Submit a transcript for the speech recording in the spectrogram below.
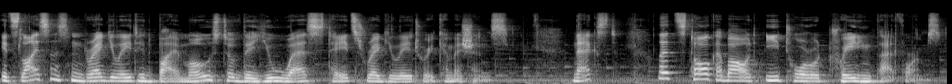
It's licensed and regulated by most of the US states' regulatory commissions. Next, let's talk about eToro trading platforms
